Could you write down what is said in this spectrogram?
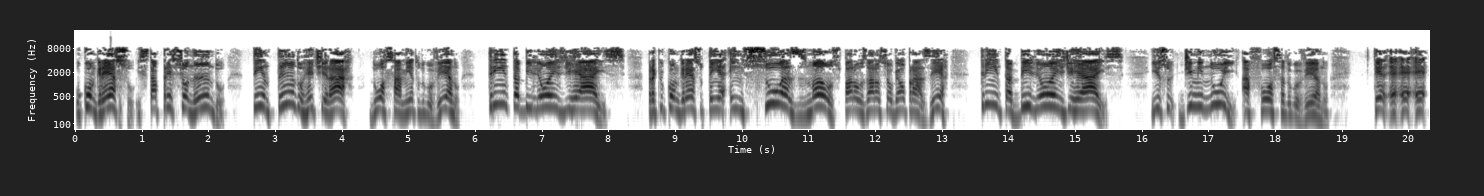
o Congresso está pressionando, tentando retirar do orçamento do governo 30 bilhões de reais para que o Congresso tenha em suas mãos, para usar ao seu bel prazer, 30 bilhões de reais. Isso diminui a força do governo. É, é, é,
